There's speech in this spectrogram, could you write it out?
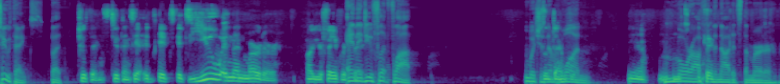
two things, but Two things. Two things. Yeah. It, it's it's you and then murder are your favorite. and they do flip flop, which is number Sometimes- one. Yeah. mhm. More often Okay. than not, it's the murder.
